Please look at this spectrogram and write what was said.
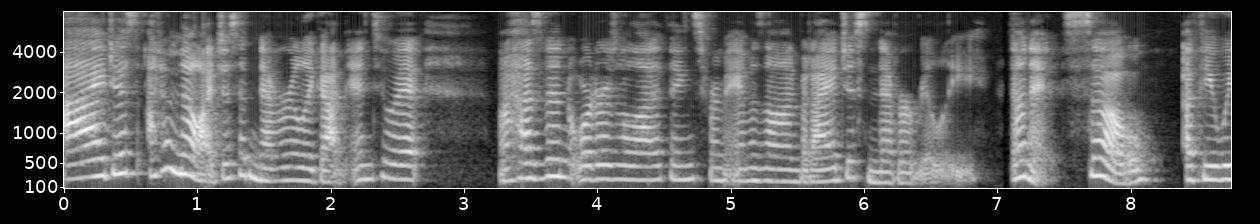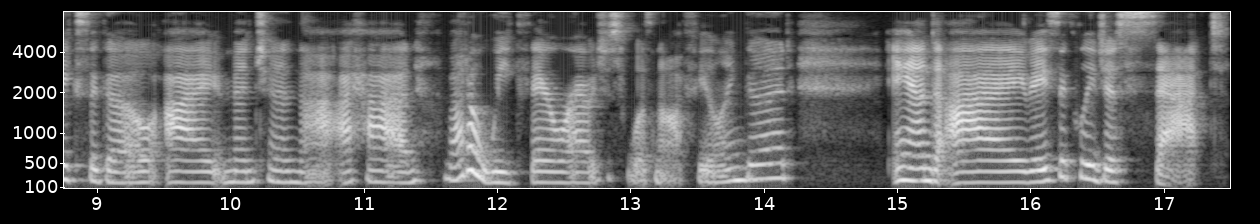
I just, I don't know, I just had never really gotten into it. My husband orders a lot of things from Amazon, but I just never really done it. So a few weeks ago, I mentioned that I had about a week there where I just was not feeling good. And I basically just sat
